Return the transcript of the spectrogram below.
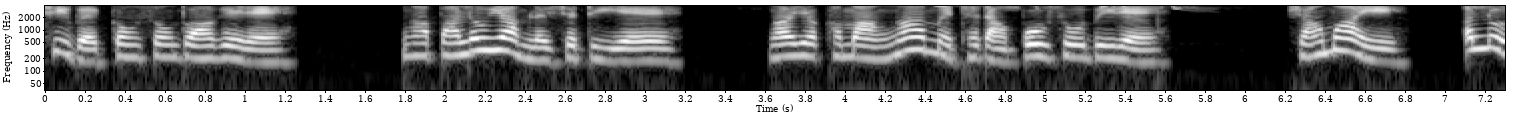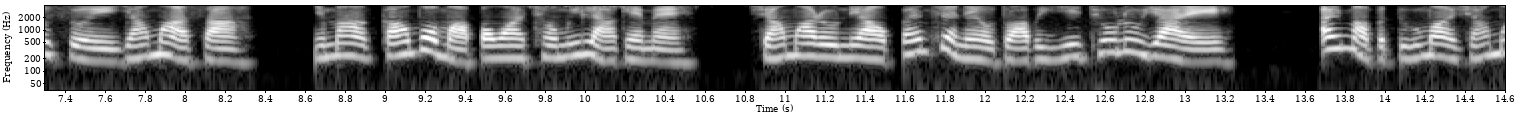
ရှိပဲကုံဆုံးသွားခဲ့တယ်ငါဘာလို့ရမလဲရက်တီရဲ့ငါရက်ခမငါအမေထက်တောင်ပိုးဆိုးသေးတယ်ရောင်းမရေ အဲ့လို့ဆိုရင်ရောင်းမအစားညီမကောင်းပေါ်မှာပဝါချုံပြီးလာခဲ့မယ်ရောင်းမတို့နှစ်ယောက်ပန်းချန်ထဲကိုသွားပြီးရေချိုးလို့ရတယ်အဲ့မှာဘသူမှရောင်းမ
